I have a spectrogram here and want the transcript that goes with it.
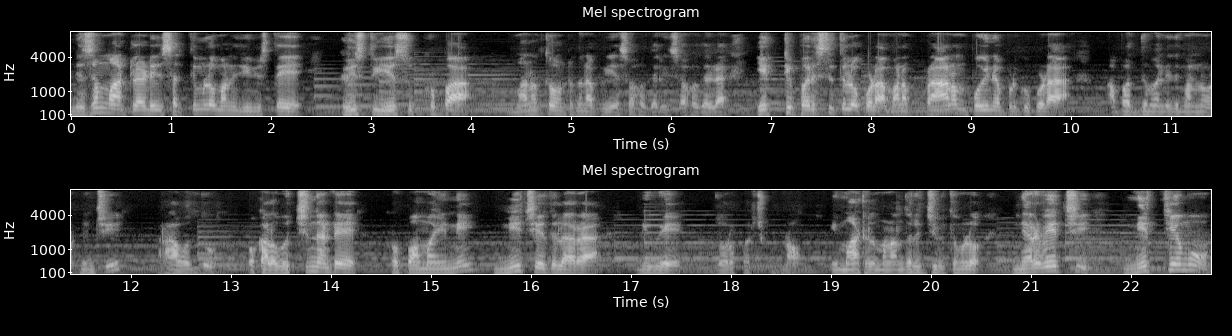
నిజం మాట్లాడి సత్యంలో మనం జీవిస్తే క్రీస్తు యేసు కృప మనతో ఉంటుంది నా ప్రియ సహోదరి సహోదరుడ ఎట్టి పరిస్థితుల్లో కూడా మన ప్రాణం పోయినప్పటికీ కూడా అబద్ధం అనేది మన నోటి నుంచి రావద్దు. ఒకవేళ వచ్చిందంటే కృపామయుని నీ చేతులారా నీవే దూరపరుచుకుంటున్నావు. ఈ మాటలు మనందరి జీవితంలో నెరవేర్చి నిత్యము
